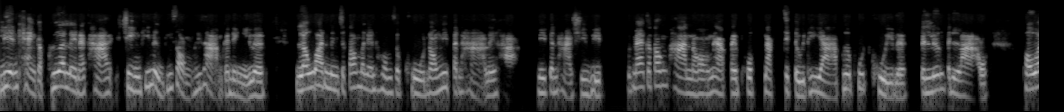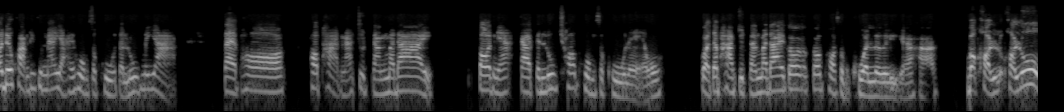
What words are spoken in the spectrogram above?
เรียนแข่งกับเพื่อนเลยนะคะ ชิงที่หนึ่งที่สองที่สามกันอย่างนี้เลย แล้ววันหนึ่งจะต้องมาเรียนโฮมสคูลน้องมีปัญหาเลยค่ะ มีปัญหาชีวิตคุณแม่ก็ต้องพาน้องเนี่ยไปพบนักจิตวิทยาเพื่อพูดคุยเลย เป็นเรื่องเป็นราว เพราะว่าด้วยความที่คุณแม่อยากให้โฮมสคูลแต่ลูกไม่อยาก แต่พอพอผ่านนะจุดนั้นมาได้ ตอนเนี้ย กลายเป็นลูกชอบโฮมสคูลแล้ว กว่าจะผ่านจุดนั้นมาได้ก็ก็พอสมควรเลยอย่างเงี้ยค่ะ บอกขอขอลูก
